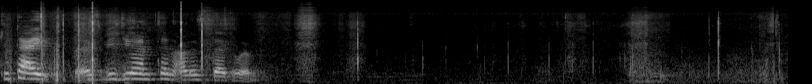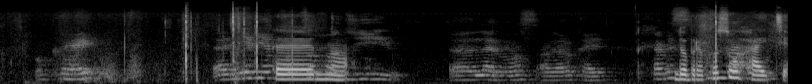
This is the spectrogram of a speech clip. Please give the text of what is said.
tutaj e, zwiedziłem ten, ale zdedłem. Okej. E, Nie wiem, E, o co no. chodzi e, Lenos, ale okej. Tam jest Dobra, posłuchajcie.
